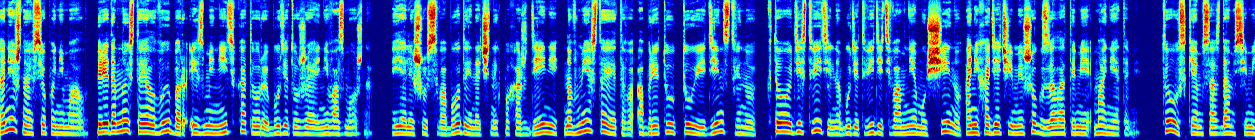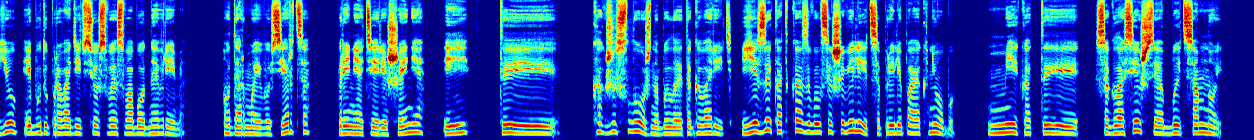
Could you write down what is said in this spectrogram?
Конечно, я все понимал. Передо мной стоял выбор, изменить который будет уже невозможно. Я лишусь свободы и ночных похождений, но вместо этого обрету ту единственную, кто действительно будет видеть во мне мужчину, а не ходячий мешок с золотыми монетами. Ту, с кем создам семью и буду проводить все свое свободное время. Удар моего сердца, принятие решения и... Ты... Как же сложно было это говорить. Язык отказывался шевелиться, прилипая к небу. «Мика, ты согласишься быть со мной?»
